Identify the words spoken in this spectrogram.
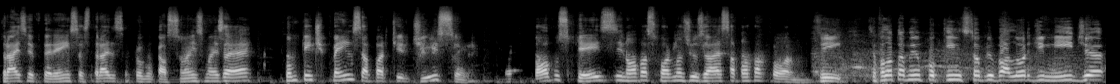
traz referências, traz essas provocações, mas é como que a gente pensa a partir disso novos cases e novas formas de usar essa plataforma. Sim. Você falou também um pouquinho sobre o valor de mídia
